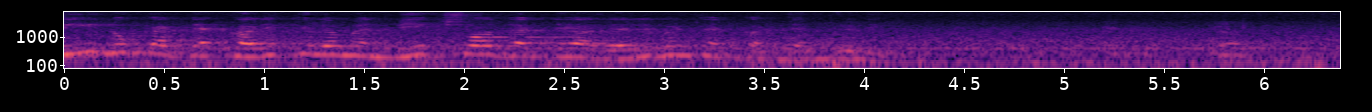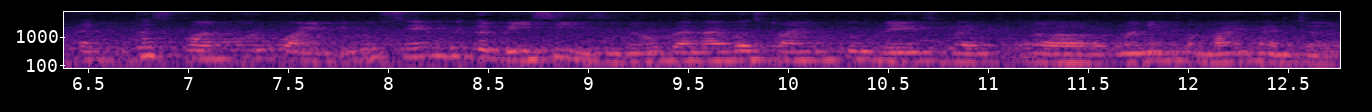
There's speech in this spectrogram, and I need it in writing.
relook at their curriculum and make sure that they are relevant and contemporary. Yeah. And just one more point, you know, same with the VCs, you know, when I was trying to raise uh, money for my venture,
